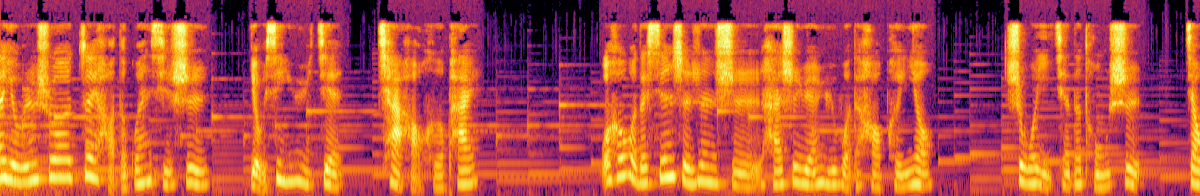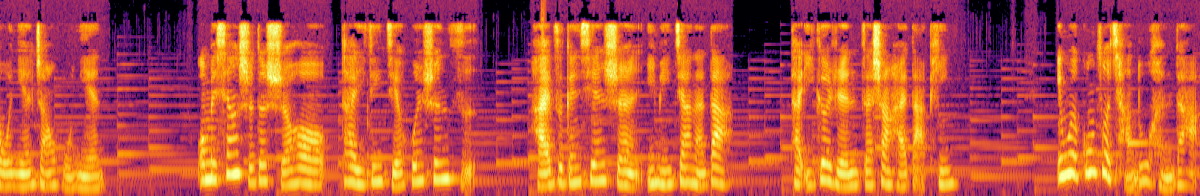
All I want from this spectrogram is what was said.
那有人说，最好的关系是有幸遇见，恰好合拍。我和我的先生认识还是源于我的好朋友，是我以前的同事，叫我年长五年。我们相识的时候，他已经结婚生子，孩子跟先生移民加拿大，他一个人在上海打拼。因为工作强度很大，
